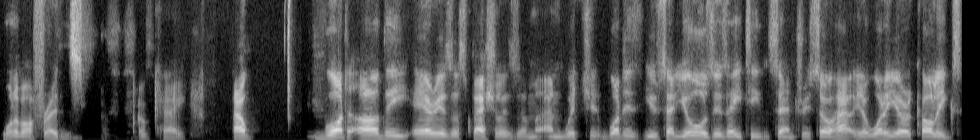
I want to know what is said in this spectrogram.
one of our friends. Okay. Now, what are the areas of specialism, and which what is you said yours is 18th century. So how you know what are your colleagues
